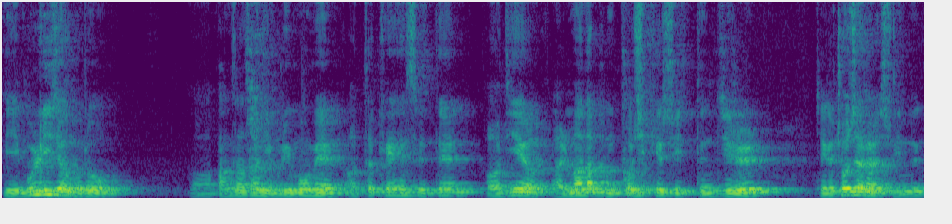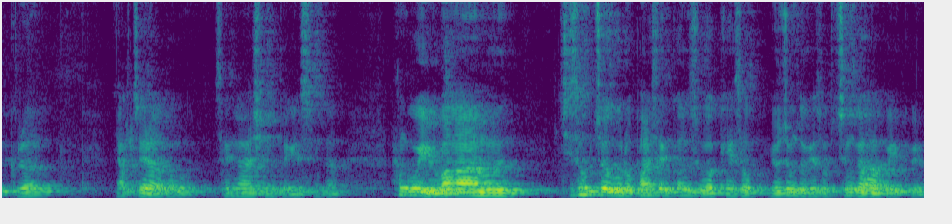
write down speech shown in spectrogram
이 물리적으로 어, 방사선이 우리 몸에 어떻게 했을 때 어디에 얼마나 분포시킬 수 있든지를 저희가 조절할 수 있는 그런 약제라고 생각하시면 되겠습니다. 한국의 유방암은 지속적으로 발생 건수가 계속 요즘도 계속 증가하고 있고요.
